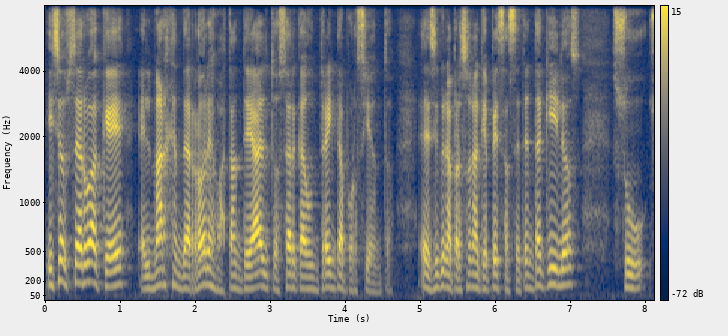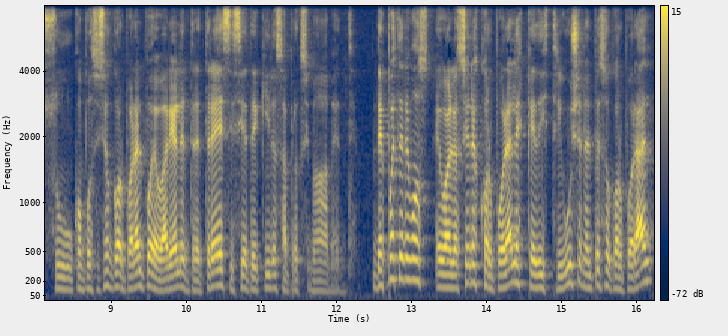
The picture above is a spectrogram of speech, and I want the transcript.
y se observa que el margen de error es bastante alto, cerca de un 30%. Es decir, que una persona que pesa 70 kilos, su, su composición corporal puede variar entre 3 y 7 kilos aproximadamente. Después tenemos evaluaciones corporales que distribuyen el peso corporal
